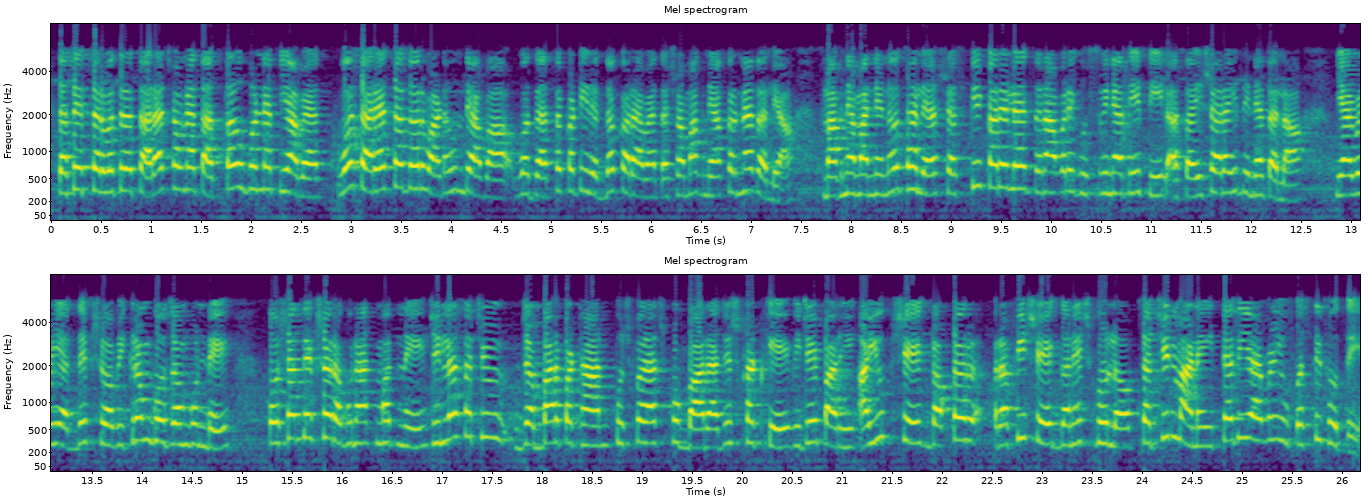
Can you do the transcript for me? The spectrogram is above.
तसेच सर्वत्र चारा छावण्या तात्काळ उघडण्यात याव्यात व चाऱ्याचा दर वाढवून द्यावा व जाचकटी रद्द कराव्यात अशा मागण्या करण्यात आल्या. मागण्या मान्य न झाल्यास शासकीय कार्यालयात जनावरे घुसविण्यात येतील असा इशाराही देण्यात आला. यावेळी अध्यक्ष विक्रम गोजमगुंडे कोषाध्यक्ष रघुनाथ मदने जिल्हा सचिव जब्बार पठाण पुष्पराज खुब्बा राजेश खटके विजय पारी आयुब शेख डॉक्टर रफी शेख गणेश घोलप सचिन माने इत्यादी यावेळी उपस्थित होते.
